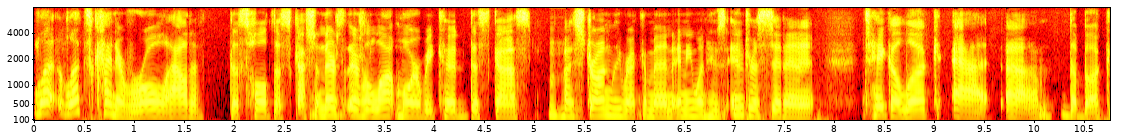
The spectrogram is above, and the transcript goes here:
let, let's kind of roll out of this whole discussion. There's there's a lot more we could discuss. Mm-hmm. I strongly recommend anyone who's interested in it take a look at um, the book.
